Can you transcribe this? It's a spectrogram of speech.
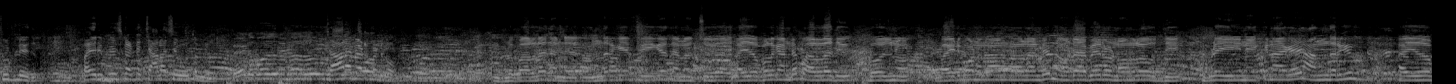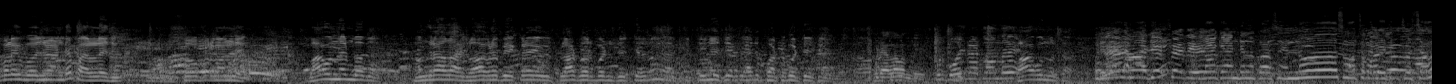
ఫుడ్ లేదు. ఫైవ్ రూపీస్ కంటే చాలా సేవ్ అవుతుంది. చాలా బెటర్మెంట్ ఇప్పుడు పర్లేదండి. అందరికీ ఫ్రీగా తినొచ్చు. ఐదు రూపాయల కంటే పర్లేదు. భోజనం. బయట కొనుక్కోవాలంటే నూట యాభై రెండు వందలు అవుద్ది. ఇప్పుడు ఈయన ఎక్కినాకే అందరికీ ఐదు రూపాయలకి భోజనం అంటే పర్లేదు. సూపర్గా ఉంది. బాగుందండి బాబు. లోపల పోయి ఇక్కడ ప్లాట్ఫామ్ బండి తెచ్చాను. తినేసి అది పట్టుకొట్టేసాను బాగుంది సార్. క్యాంటీన్ల కోసం ఎన్నో సంవత్సరాలు ఎదురు చూసాం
